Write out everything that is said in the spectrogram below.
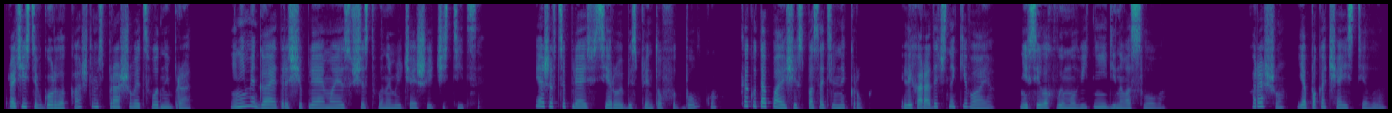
Прочистив горло кашлем, спрашивает сводный брат и не мигает, расщепляя мое существо на мельчайшие частицы. Я же вцепляюсь в серую без принтов футболку, как утопающий в спасательный круг, и лихорадочно киваю, не в силах вымолвить ни единого слова. Хорошо, я пока чай сделаю.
